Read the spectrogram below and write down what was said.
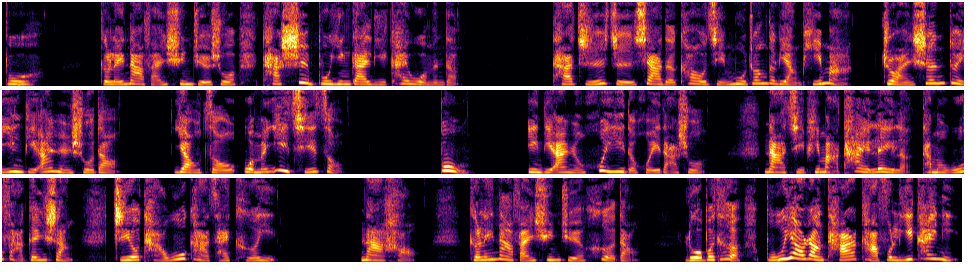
不，格雷纳凡勋爵说：“他是不应该离开我们的。”他指指吓得靠近木桩的两匹马，转身对印第安人说道：“要走，我们一起走。”不，印第安人会意的回答说：“那几匹马太累了，他们无法跟上，只有塔乌卡才可以。”那好，格雷纳凡勋爵喝道：“罗伯特，不要让塔尔卡夫离开你。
